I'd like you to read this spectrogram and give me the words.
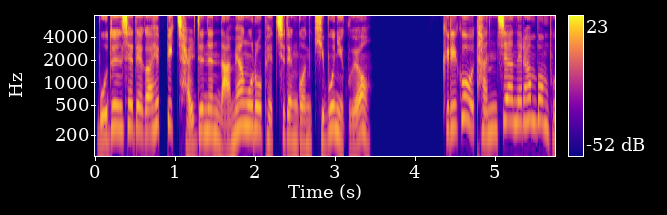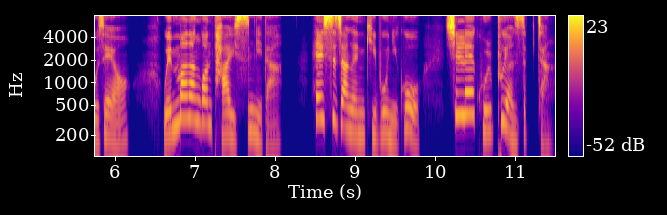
모든 세대가 햇빛 잘 드는 남향으로 배치된 건 기본이고요. 그리고 단지 안을 한번 보세요. 웬만한 건 다 있습니다. 헬스장은 기본이고 실내 골프 연습장,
